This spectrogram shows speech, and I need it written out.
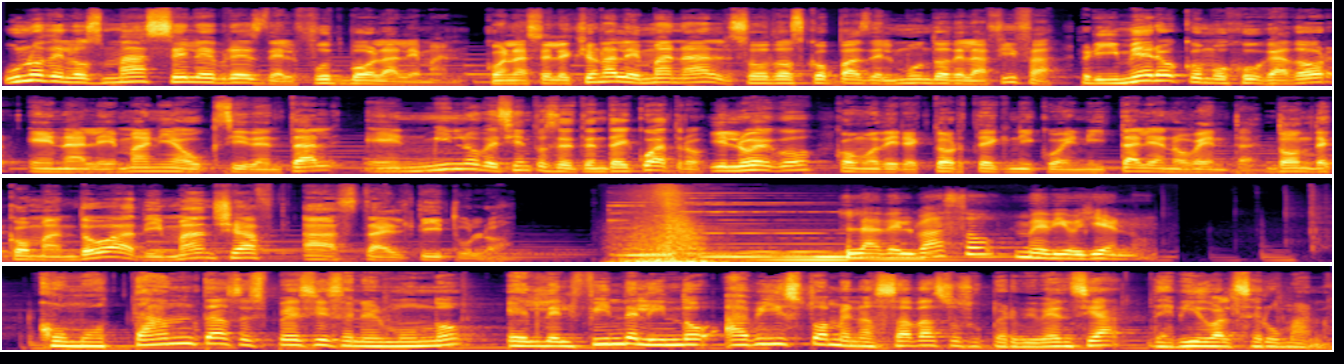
uno de los más célebres del fútbol alemán. Con la selección alemana alzó dos copas del mundo de la FIFA, primero como jugador en Alemania Occidental en 1974 y luego como director técnico en Italia 90, donde comandó a Die Mannschaft hasta el título. La del vaso medio lleno. Como tantas especies en el mundo, el delfín del Indo ha visto amenazada su supervivencia debido al ser humano.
